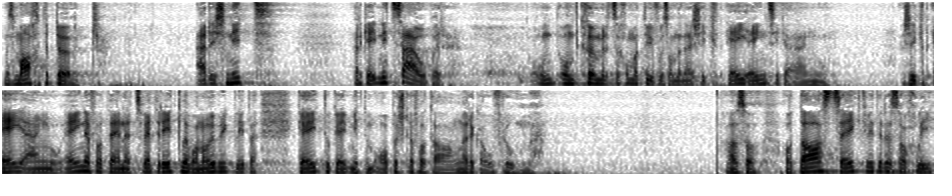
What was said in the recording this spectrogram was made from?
Was macht er dort? Er ist nicht, er geht nicht selber und, und kümmert sich um den Teufel, sondern er schickt einen einzigen Engel. Er schickt einen Engel. Einer von diesen zwei Dritteln, die noch übrig bleiben, geht und geht mit dem Obersten von den anderen aufräumen. Also, auch das zeigt wieder so ein bisschen,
